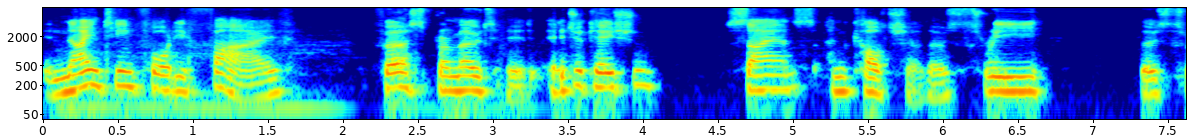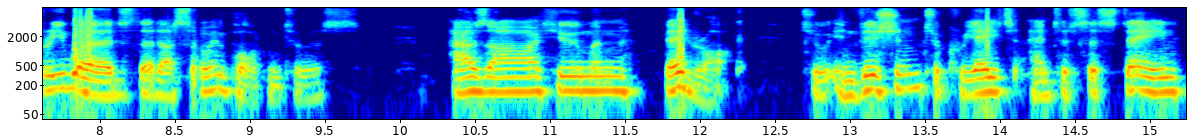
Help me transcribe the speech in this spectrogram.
in 1945 first promoted education, science and culture, those three, those three words that are so important to us, as our human bedrock to envision, to create and to sustain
